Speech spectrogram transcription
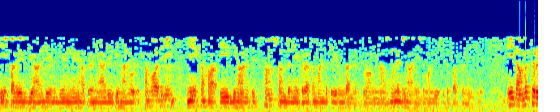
ඒ ඵලයෙන් ධ්‍යාන දෙවෙනි දිවෙන් හතරවෙනි ආදී ධ්‍යාන වලට සමවදිමින් මේක හා ඒ ධ්‍යාන සිත් සංසන්දනය කරලා තමන්ට තේරුම් ගන්නට පුළුවන් වෙනවා. මොන ධ්‍යානයේද මගේ සිතපත් වෙන්නේ කියලා. ඊට අමතරව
